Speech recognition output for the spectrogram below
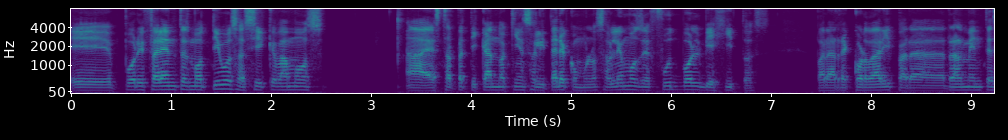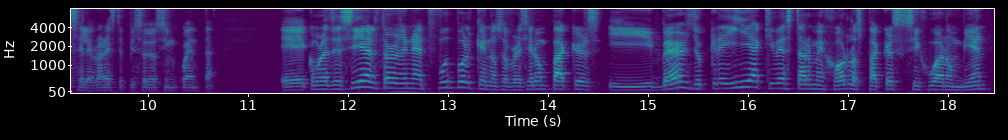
eh, por diferentes motivos, así que vamos a estar platicando aquí en solitario como los hablemos de fútbol viejitos para recordar y para realmente celebrar este episodio 50. Eh, como les decía, el Thursday Night Football que nos ofrecieron Packers y Bears, yo creía que iba a estar mejor. Los Packers sí jugaron bien.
